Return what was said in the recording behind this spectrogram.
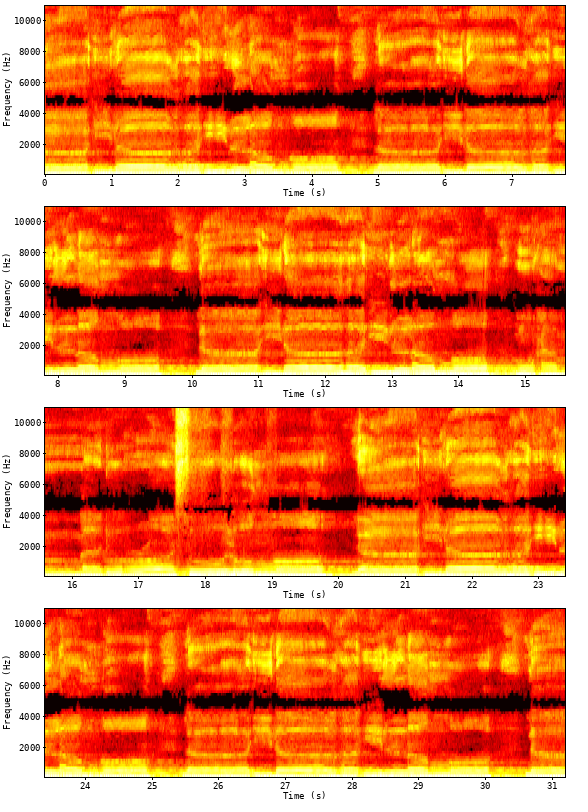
رسول الله لا إله إلا الله لا إله إلا الله لا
